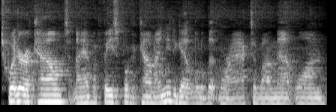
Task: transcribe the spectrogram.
Twitter account, and I have a Facebook account. I need to get a little bit more active on that one.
